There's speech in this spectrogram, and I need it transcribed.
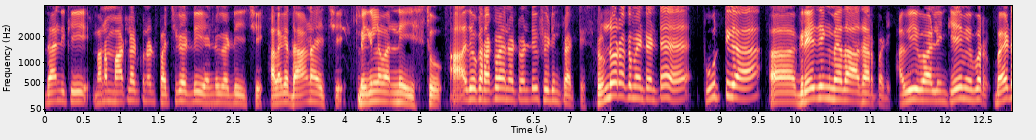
దానికి మనం మాట్లాడుకున్నట్టు పచ్చిగడ్డి ఎండుగడ్డి ఇచ్చి అలాగే దాణా ఇచ్చి మిగిలినవన్నీ ఇస్తూ అది ఒక రకమైనటువంటి ఫీడింగ్ ప్రాక్టీస్. రెండో రకం ఏంటంటే పూర్తిగా గ్రేజింగ్ మీద ఆధారపడి. అవి వాళ్ళు ఇంకేమి ఇవ్వరు. బయట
